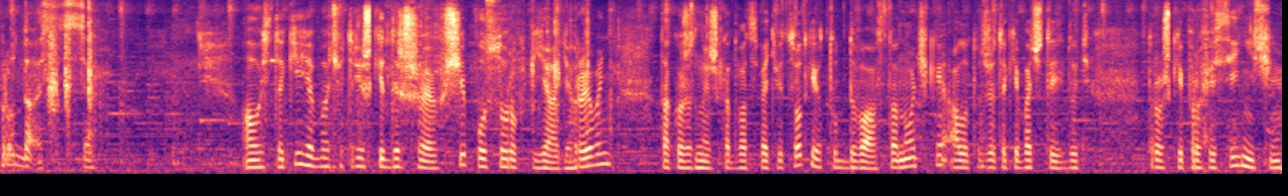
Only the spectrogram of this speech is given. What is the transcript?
Продасться. А ось такі я бачу трішки дешевші по 45 гривень. Також знижка 25%. Тут два станочки, але тут же такі, бачите, йдуть трошки професійніші,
